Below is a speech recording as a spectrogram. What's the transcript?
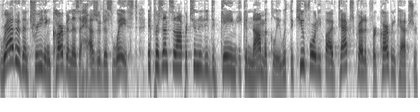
Rather than treating carbon as a hazardous waste, it presents an opportunity to gain economically with the Q45 tax credit for carbon capture,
